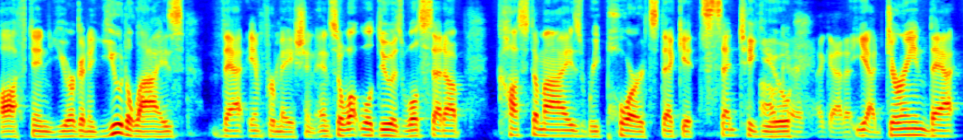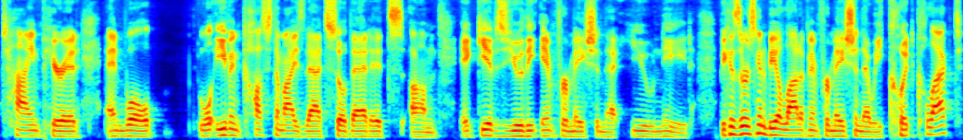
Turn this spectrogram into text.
often you're going to utilize that information. And so what we'll do is we'll set up customized reports that get sent to you okay i got it. Yeah during that time period and we'll we'll even customize that so that it's um, it gives you the information that you need. Because there's going to be a lot of information that we could collect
